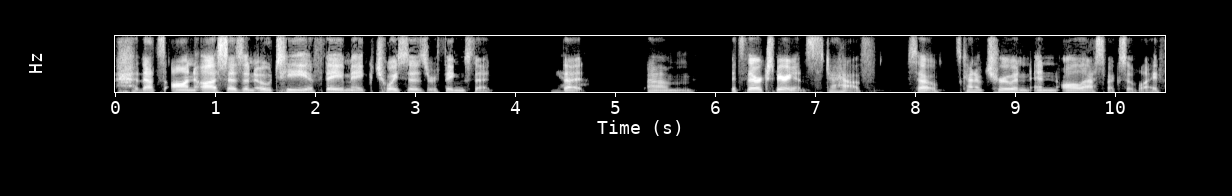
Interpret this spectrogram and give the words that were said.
that's on us as an OT if they make choices or things that yeah. that um, it's their experience to have. So it's kind of true in, in all aspects of life.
